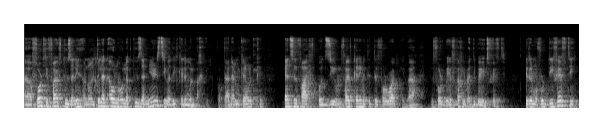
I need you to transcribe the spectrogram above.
uh, 45 to the nearest أنا قلت لك أول ما أقول لك to the nearest يبقى دي الكريم والبخيل طب تعالى نعمل الكريم والبخيل cancel 5 put 0 ال 5 كريمة تدي ال 4 1 يبقى ال 4 بقى 5 يبقى دي بقت 50 كده المفروض دي 50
